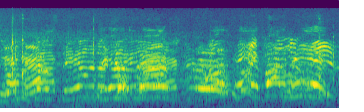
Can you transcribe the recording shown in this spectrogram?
Get your back. Stay on Okay, follow me.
